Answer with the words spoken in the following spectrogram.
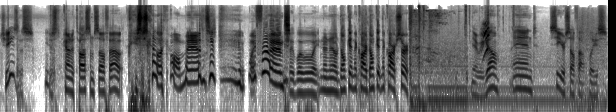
Jesus. He just kind of tossed himself out. He's just kind of like, oh man, my friend. Wait, wait, wait, wait. No, no, no. Don't get in the car. Don't get in the car, sir. There we go. And see yourself out, please.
